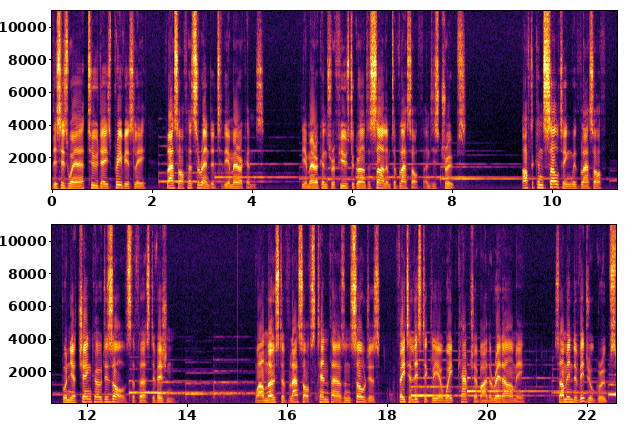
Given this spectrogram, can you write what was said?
This is where, two days previously, Vlasov had surrendered to the Americans. The Americans refused to grant asylum to Vlasov and his troops. After consulting with Vlasov, Bunyachenko dissolves the 1st Division. While most of Vlasov's 10,000 soldiers fatalistically await capture by the Red Army, some individual groups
